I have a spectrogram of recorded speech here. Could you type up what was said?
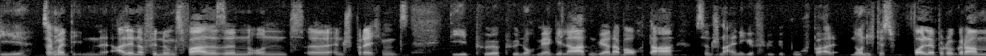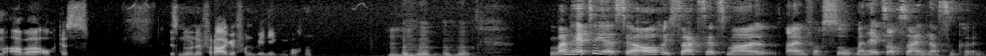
die, sagen wir, die alle in Erfindungsphase sind und äh, entsprechend die peu à peu noch mehr geladen werden. Aber auch da sind schon einige Flüge buchbar. Noch nicht das volle Programm, aber auch das ist nur eine Frage von wenigen Wochen. Man hätte es ja auch, ich sag's jetzt mal einfach so, man hätte es auch sein lassen können.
